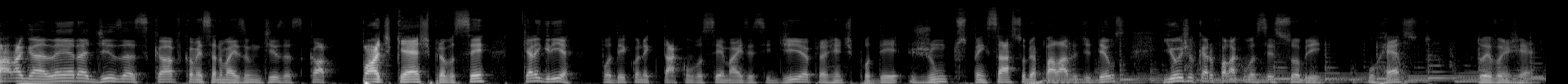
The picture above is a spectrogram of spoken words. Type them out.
Fala galera, Jesus Cop, começando mais um Jesus Cop podcast para você. Que alegria poder conectar com você mais esse dia para a gente poder juntos pensar sobre a palavra de Deus. E hoje eu quero falar com você sobre o resto do Evangelho.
